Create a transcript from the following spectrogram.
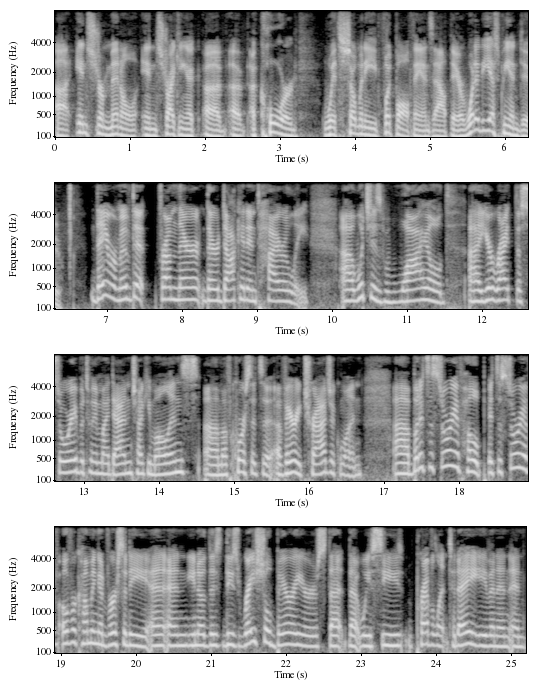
uh, instrumental in striking a, a, a chord with so many football fans out there? What did ESPN do? They removed it from their, their docket entirely, uh, which is wild. Uh, you're right. The story between my dad and Chucky Mullins, um, of course, it's a, a very tragic one, uh, but it's a story of hope. It's a story of overcoming adversity and, and you know, these, these racial barriers that, that we see prevalent today, even in, in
